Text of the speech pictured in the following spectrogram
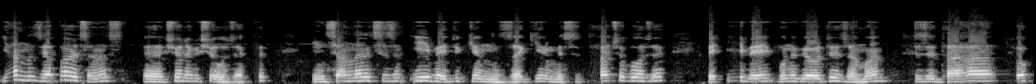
yalnız yaparsanız e, şöyle bir şey olacaktır. İnsanların sizin eBay dükkanınıza girmesi daha çok olacak ve eBay bunu gördüğü zaman sizi daha çok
